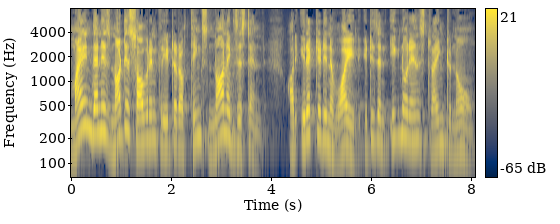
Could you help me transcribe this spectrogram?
mind then is not a sovereign creator of things non existent or erected in a void, it is an ignorance trying to know.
